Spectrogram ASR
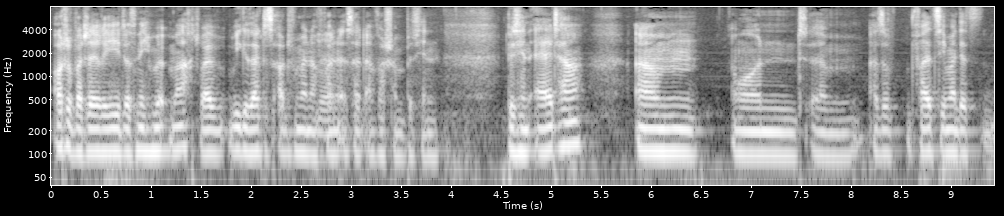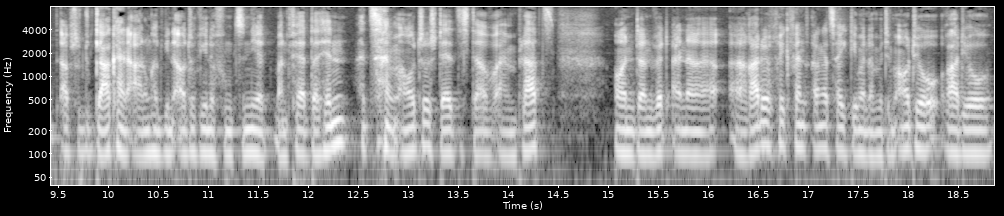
Autobatterie das nicht mitmacht, weil, wie gesagt, das Auto von meiner Freundin ja. ist halt einfach schon ein bisschen, bisschen älter. Ähm, und ähm, also falls jemand jetzt absolut gar keine Ahnung hat, wie ein Autokino funktioniert, man fährt dahin mit seinem Auto, stellt sich da auf einen Platz Und dann wird eine äh, Radiofrequenz angezeigt, die man dann mit dem Autoradio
